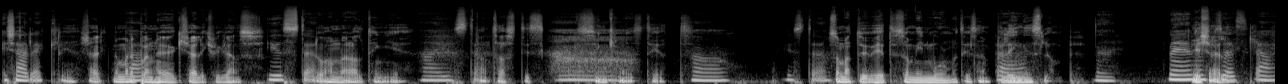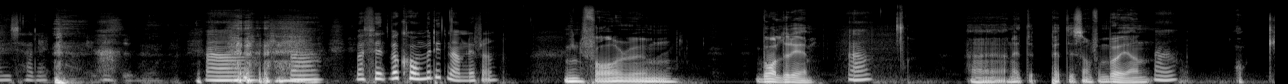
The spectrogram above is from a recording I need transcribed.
I kärlek? Det är kärlek. När man ja. är på en hög kärleksfrekvens, just det. då hamnar allting i ja, fantastisk synkronicitet. Ja, just det. Som att du heter som min mormor till exempel, är ingen slump. Nej. Nej, det är kärlek. Precis. Ja, det är kärlek. ja, ja. Vad fint. Var kommer ditt namn ifrån? Min far um, valde det. Ja. Uh, han hette Pettersson från början. Ja. Och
